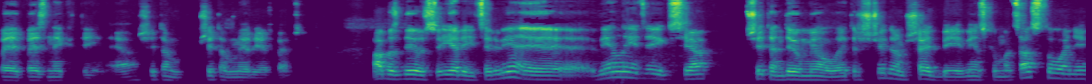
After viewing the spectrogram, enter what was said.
bez, bez nikotīna. Ja? Šitam, šitam ir iespējams. Abas divas ierīces ir vien, vienlīdzīgas. Ja? Šitam 2 ml šķidrums, šeit bija 1,8.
